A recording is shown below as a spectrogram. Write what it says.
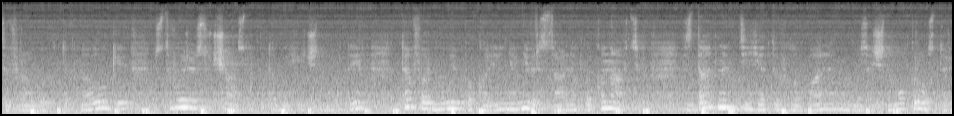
цифрових технологій створює сучасну педагогічну модель та формує покоління універсальних виконавців, здатних діяти в глобальному музичному просторі.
